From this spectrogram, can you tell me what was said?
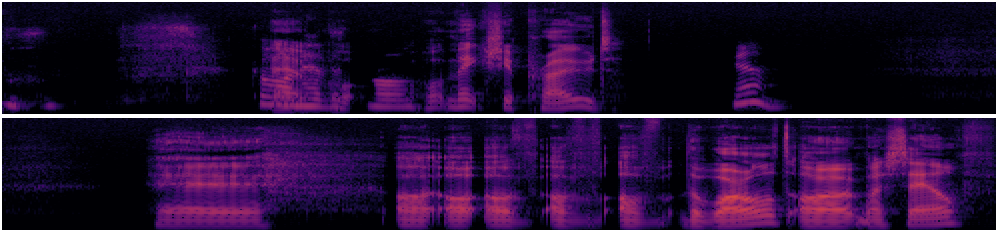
Go on, Uh, Heather. wh- Paul. what makes you proud? Yeah. Uh, of of of the world or myself?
